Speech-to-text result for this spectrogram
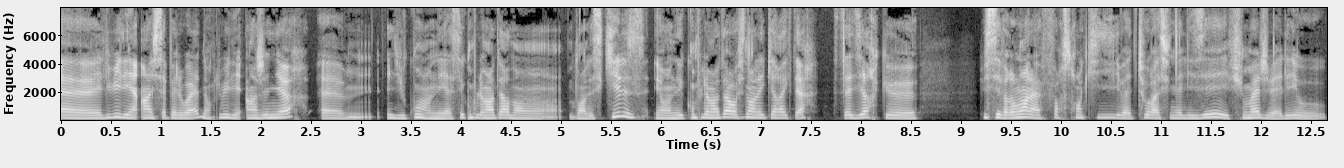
euh, lui, il, est, il s'appelle Wad, donc lui, il est ingénieur. Euh, et du coup, on est assez complémentaires dans, dans les skills et on est complémentaires aussi dans les caractères. C'est-à-dire que lui, c'est vraiment la force tranquille, il va tout rationaliser. Et puis moi, je vais aller aux,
